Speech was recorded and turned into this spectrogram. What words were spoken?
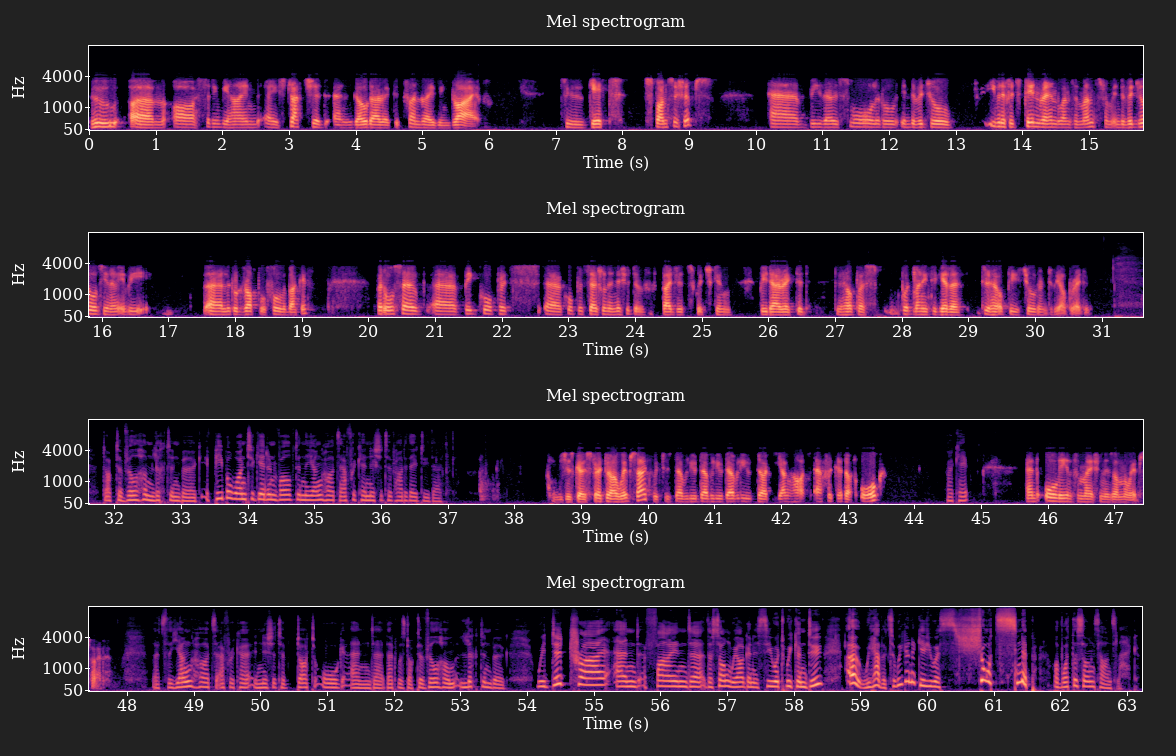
who um, are sitting behind a structured and goal-directed fundraising drive to get sponsorships, uh, be those small little individual, even if it's 10 rand once a month from individuals, you know, every uh, little drop will fill the bucket. But also uh, big corporates, uh, corporate social initiative budgets, which can be directed to help us put money together to help these children to be operated. Dr. Wilhelm Lichtenberg, if people want to get involved in the Young Hearts Africa initiative, how do they do that? You just go straight to our website, which is www.youngheartsafrica.org. Okay. and all the information is on the website. That's the Young Hearts Africa Initiative.org, and uh, that was Dr. Wilhelm Lichtenberg. We did try and find uh, the song. We are going to see what we can do. Oh, we have it. So we're going to give you a short snip of what the song sounds like.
